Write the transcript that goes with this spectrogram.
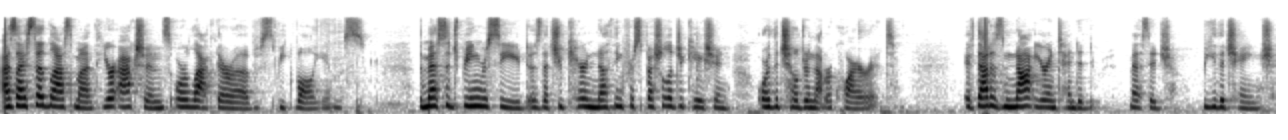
As I said last month, your actions or lack thereof speak volumes. The message being received is that you care nothing for special education or the children that require it. If that is not your intended message, be the change.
